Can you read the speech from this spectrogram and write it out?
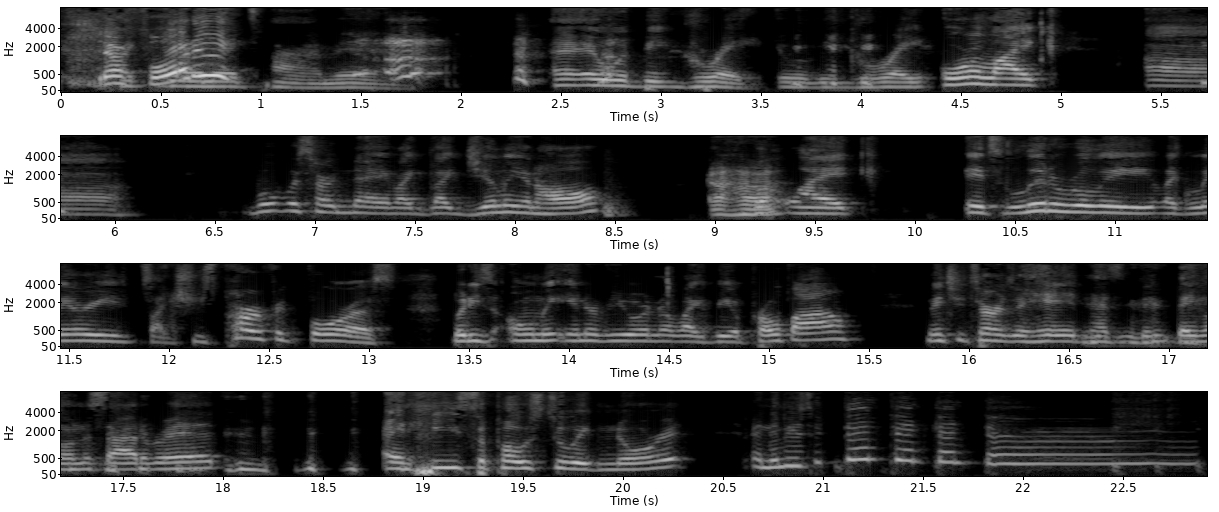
You're 40? during that time, yeah. it would be great. It would be great. Or like uh what was her name? Like like Jillian Hall. Uh-huh. But like it's literally like Larry's like she's perfect for us, but he's only interviewing her like via profile. Then she turns her head and has a big thing on the side of her head, and he's supposed to ignore it. And the music, dun, dun, dun, dun.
